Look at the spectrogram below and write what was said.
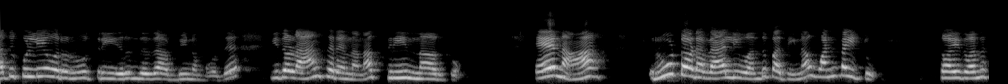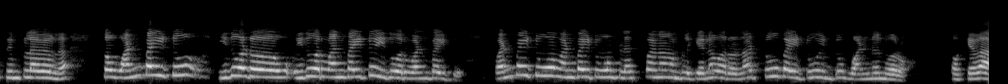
அதுக்குள்ளேயே ஒரு ரூட் த்ரீ இருந்தது அப்படின்னும் போது இதோட ஆன்சர் என்னன்னா த்ரீன்னு தான் இருக்கும். ஏன்னா ரூட்டோட வேல்யூ வந்து பார்த்தீங்கன்னா ஒன் பை டூ ஸோ இது வந்து சிம்பிளாகவே இல்லை. ஸோ ஒன் பை டூ இதோட இது ஒரு ஒன் பை டூ இது ஒரு one by two one by டூவும் ஒன் பை டூவும் ப்ளஸ் பண்ணால் நம்மளுக்கு என்ன வரும்னா டூ பை டூ இன்டூ ஒன்னுன்னு வரும். ஓகேவா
